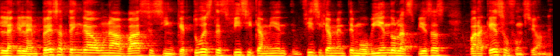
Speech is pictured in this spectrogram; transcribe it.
la, empresa tenga una base sin que tú estés físicamente, físicamente moviendo las piezas para que eso funcione.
